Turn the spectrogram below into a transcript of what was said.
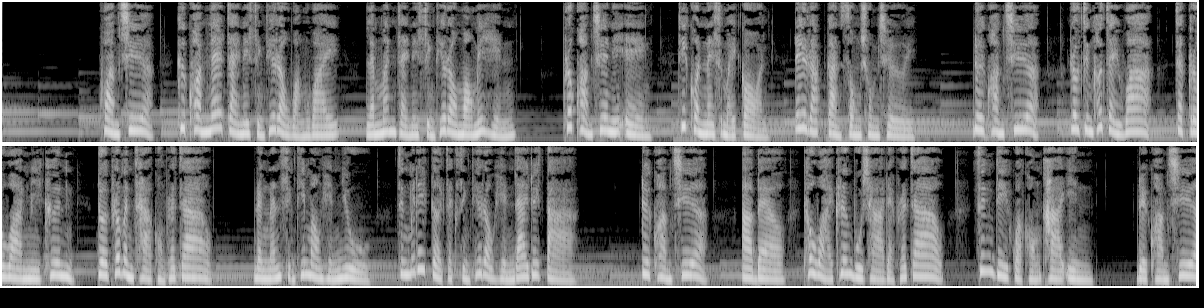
11 ความเชื่อคือความแน่ใจในสิ่งที่เราหวังไว้ และมั่นใจในสิ่งที่เรามองไม่เห็น เพราะความเชื่อนี้เองที่คนในสมัยก่อนได้รับการทรงชมเชย โดยความเชื่อ เราจึงเข้าใจว่าจักรวาลมีขึ้น โดยพระบัญชาของพระเจ้า ดังนั้นสิ่งที่มองเห็นอยู่ จึงไม่ได้เกิดจากสิ่งที่เราเห็นได้ด้วยตา ด้วยความเชื่อ อาเบล ถวายเครื่องบูชาแด่พระเจ้า ซึ่งดีกว่าของคาอิน โดยความเชื่อ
